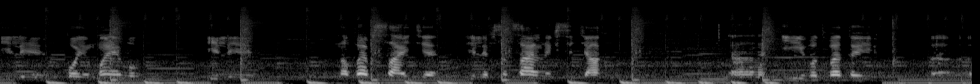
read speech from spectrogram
или по имейлу, или на веб-сайте, или в социальных сетях. Э, и вот в этой, э,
